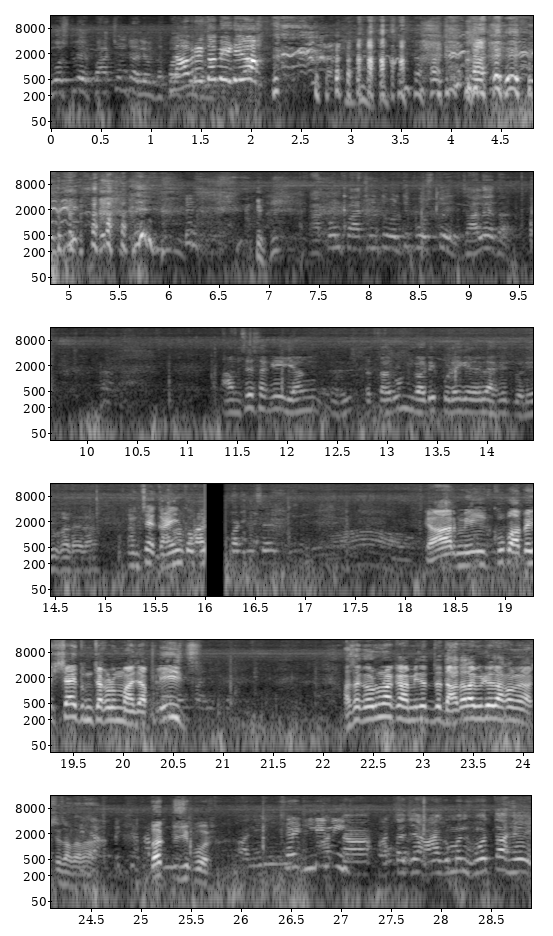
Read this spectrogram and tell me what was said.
पोचलोय पाच मिनिट आले होते लाव रे तो व्हिडिओ आपण पाच मिनिट वरती पोचतोय. झालंय आता. आमचे सगळे यंग तरुण गडी पुढे गेलेले आहेत व्हिडिओ काढायला. आमच्या गायन पाटील सर यार मी खूप अपेक्षा आहे तुमच्याकडून माझ्या प्लीज असं करू नका मी तर दादाला व्हिडिओ दाखवणार असे दादाला. बघ तुझी पोर. आता जे आगमन होत आहे.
